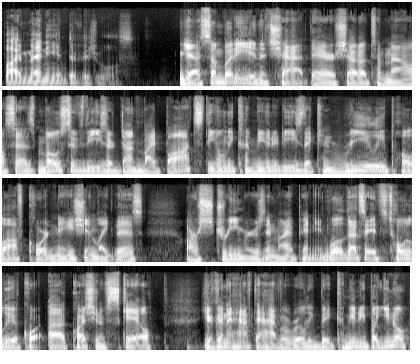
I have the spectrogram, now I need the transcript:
by many individuals. Yeah, somebody in the chat there, shout out to Mal, says most of these are done by bots. The only communities that can really pull off coordination like this are streamers, in my opinion. Well, that's it's totally a qu- uh, question of scale. You're going to have to have a really big community. But you know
